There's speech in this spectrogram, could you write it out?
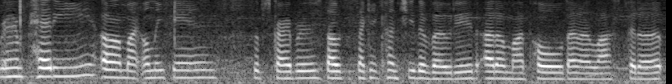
Rand Petty, uh, my OnlyFans subscribers, that was the second country that voted out of my poll that I last put up.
